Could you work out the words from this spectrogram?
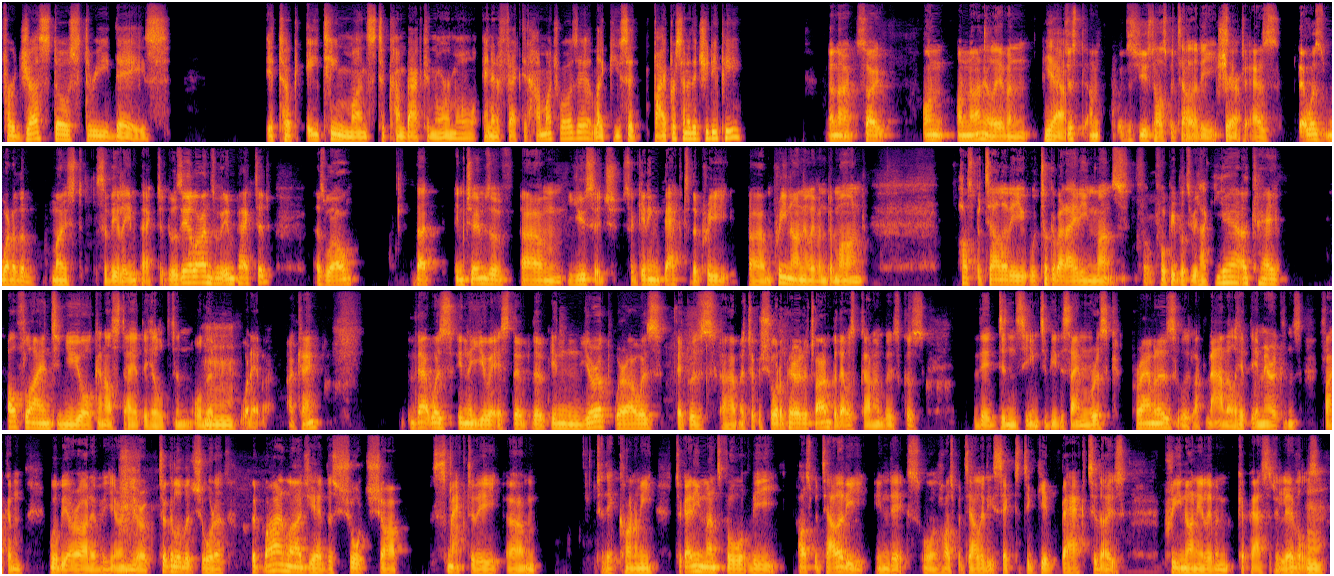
for just those three days, it took 18 months to come back to normal and it affected how much was it? Like you said 5% of the gdp no no. So on on 9-11 yeah. just um, we just used hospitality sure. as that was one of the most severely impacted. Was airlines were impacted as well but in terms of um, usage so getting back to the pre um, pre 9-11 demand hospitality would took about 18 months for, for people to be like yeah okay I'll fly into New York and I'll stay at the Hilton or the mm. whatever. Okay. That was in the US. The, the in Europe where I was, it was um, it took a shorter period of time, but that was kind of because there didn't seem to be the same risk parameters. It was like, nah, they'll hit the Americans. Fuck them. We'll be all right over here in Europe. Took a little bit shorter, but by and large, you had this short, sharp smack to the um, to the economy. Took 18 months for the hospitality index or hospitality sector to get back to those pre 9 11 capacity levels. Mm.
